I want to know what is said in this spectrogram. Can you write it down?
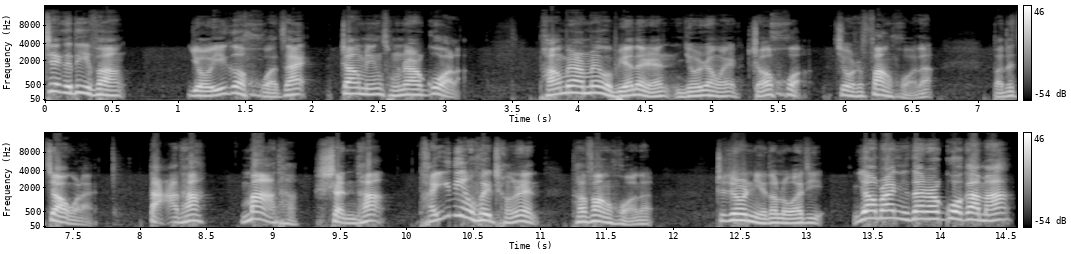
这个地方有一个火灾，张明从这儿过了，旁边没有别的人，你就认为这货就是放火的，把他叫过来，打他、骂他、审他，他一定会承认他放火的，这就是你的逻辑。要不然你在这过干嘛？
